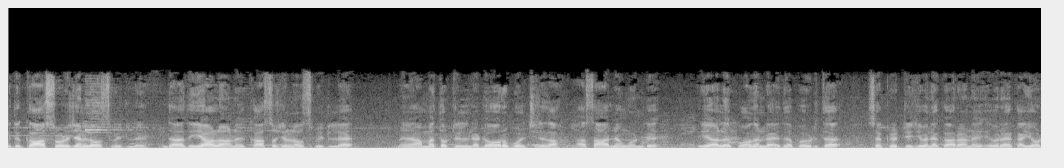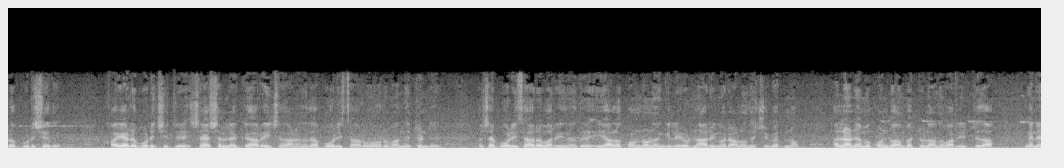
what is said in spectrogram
ഇത് കാസർഗോഡ് ജനറൽ ഹോസ്പിറ്റൽ അതായത് ഇയാളാണ് കാസർഗോഡ് ജനറൽ ഹോസ്പിറ്റലിലെ അമ്മ അമ്മത്തൊട്ടിലിന്റെ ഡോറ് പൊളിച്ചിട്ട് ആ സാധനം കൊണ്ട് ഇയാൾ പോകുന്നുണ്ടായത് അപ്പോൾ ഇവിടുത്തെ സെക്യൂരിറ്റി ജീവനക്കാരാണ് ഇവരെ കൈയോട് പിടിച്ചത്. കൈയോട് പിടിച്ചിട്ട് സ്റ്റേഷനിലേക്ക് അറിയിച്ചതാണ്. അതാ പോലീസുകാരും അവർ വന്നിട്ടുണ്ട്. പക്ഷേ പോലീസുകാർ പറയുന്നത് ഇയാളെ കൊണ്ടുപോകണമെങ്കിൽ ഇവിടുന്ന് ആരെങ്കിലും ഒരാൾ ഒന്നിച്ച് വരണം? അല്ലാണ്ട് നമുക്ക് കൊണ്ടുപോകാൻ പറ്റില്ല എന്ന് പറഞ്ഞിട്ട് ഇതാ ഇങ്ങനെ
